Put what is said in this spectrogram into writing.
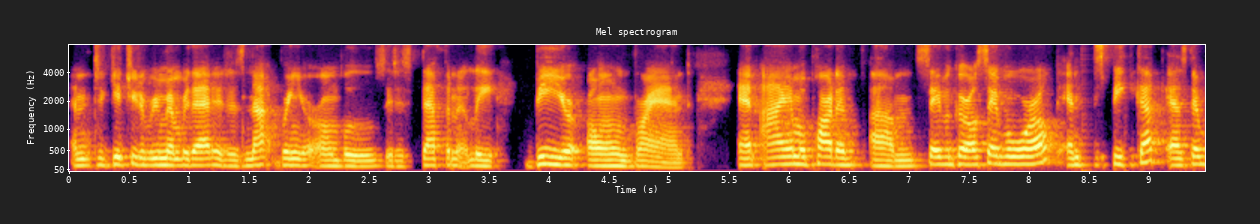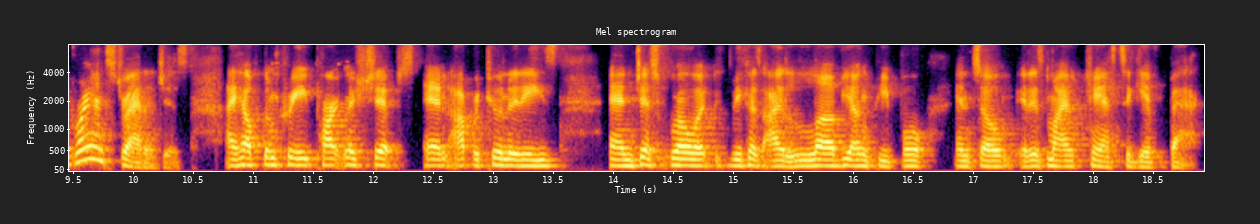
And to get you to remember that, it is not bring your own booze, it is definitely be your own brand. And I am a part of um, Save a Girl, Save a World and Speak Up as their brand strategist. I help them create partnerships and opportunities and just grow it because I love young people. And so it is my chance to give back.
